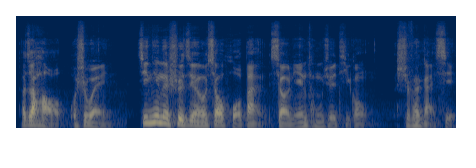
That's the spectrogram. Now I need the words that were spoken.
大家好，我是伟。今天的事件由小伙伴小年同学提供，十分感谢。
